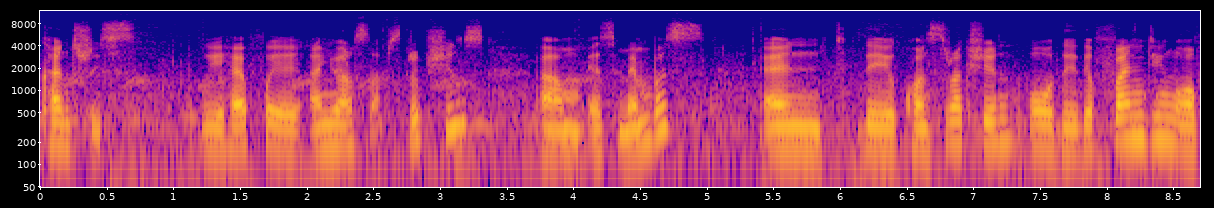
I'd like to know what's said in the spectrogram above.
countries. We have uh, annual subscriptions um, as members and the construction or the, the funding of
